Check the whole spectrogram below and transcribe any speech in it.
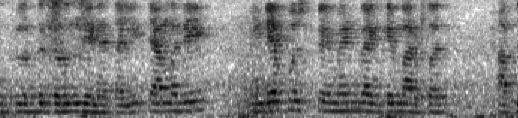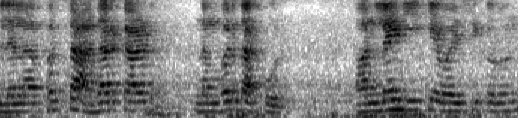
उपलब्ध करून देण्यात आली. त्यामध्ये इंडिया पोस्ट पेमेंट बँकेमार्फत आपल्याला फक्त आधार कार्ड नंबर दाखवून online E K Y C करून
